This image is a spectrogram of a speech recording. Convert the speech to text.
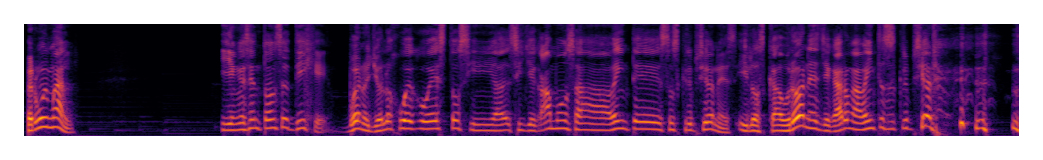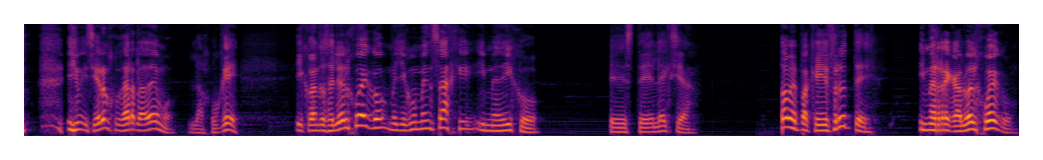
pero muy mal. Y en ese entonces dije, bueno, yo lo juego esto si, si llegamos a 20 suscripciones. Y los cabrones llegaron a 20 suscripciones. y me hicieron jugar la demo. La jugué. Y cuando salió el juego, me llegó un mensaje y me dijo, este, Alexia, tome para que disfrute. Y me regaló el juego.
